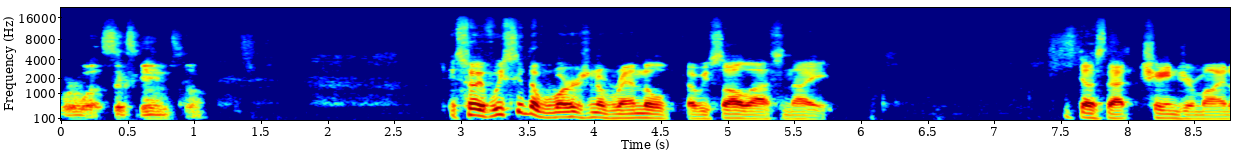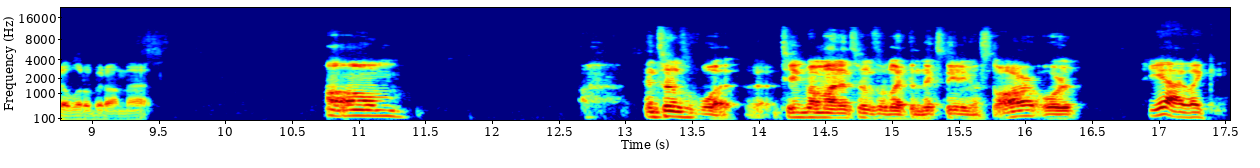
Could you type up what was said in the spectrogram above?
for what six games. So, so if we see the version of Randle that we saw last night, does that change your mind a little bit on that? Um, in terms of what? Uh, change my mind in terms of like the Knicks needing a star, or yeah, like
